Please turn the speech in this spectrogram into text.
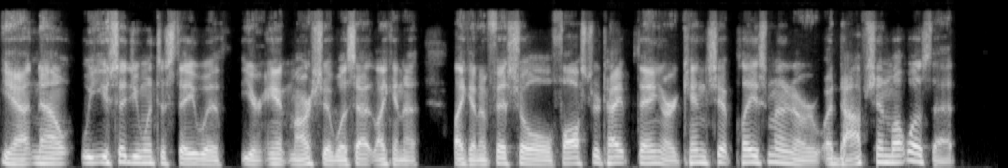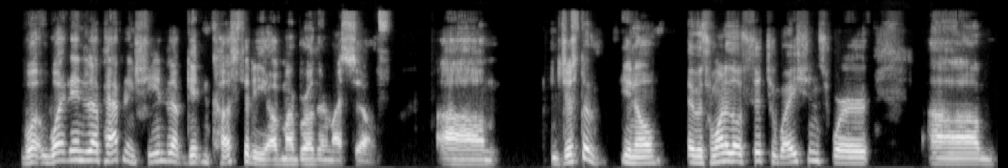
Yeah. Now, you said you went to stay with your aunt Marcia. Was that like in a uh, like an official foster type thing, or kinship placement, or adoption? What was that? What What ended up happening? She ended up getting custody of my brother and myself. Um, just a you know, it was one of those situations where um,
